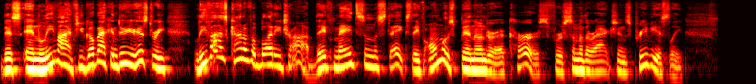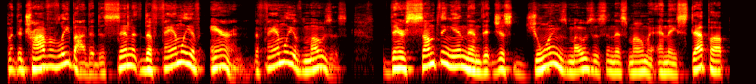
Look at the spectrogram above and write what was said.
This and Levi, if you go back and do your history, Levi's kind of a bloody tribe. They've made some mistakes. They've almost been under a curse for some of their actions previously. But the tribe of Levi, the descendant, the family of Aaron, the family of Moses, there's something in them that just joins Moses in this moment. And they step up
